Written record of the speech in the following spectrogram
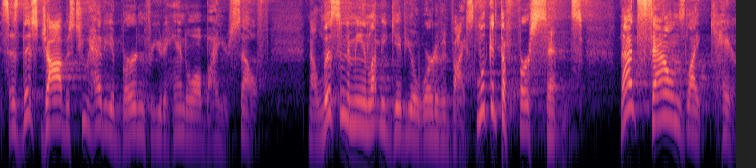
It says, This job is too heavy a burden for you to handle all by yourself. Now listen to me and let me give you a word of advice. Look at the first sentence. That sounds like care.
